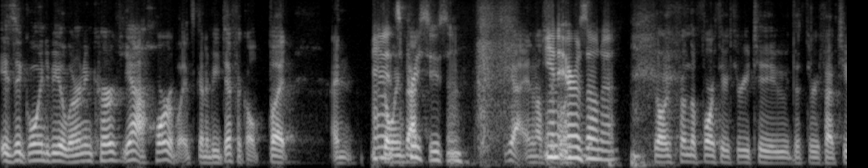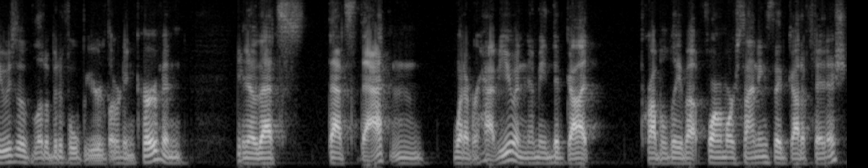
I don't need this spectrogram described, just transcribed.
is it going to be a learning curve? Yeah, horribly. It's going to be difficult, but and, And going it's back, preseason yeah, and in going from- Arizona. going from the four three three to the three five two is a little bit of a weird learning curve, and you know that's that's that, and whatever have you. And I mean, they've got probably about four more signings they've got to finish.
